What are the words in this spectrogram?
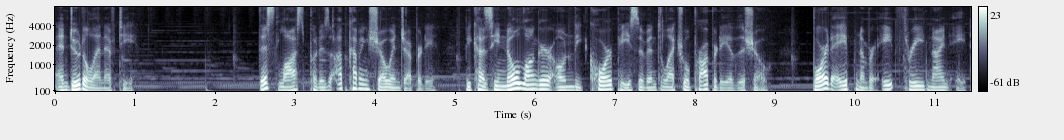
and Doodle NFT. This loss put his upcoming show in jeopardy, because he no longer owned the core piece of intellectual property of the show, Bored Ape number 8398,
